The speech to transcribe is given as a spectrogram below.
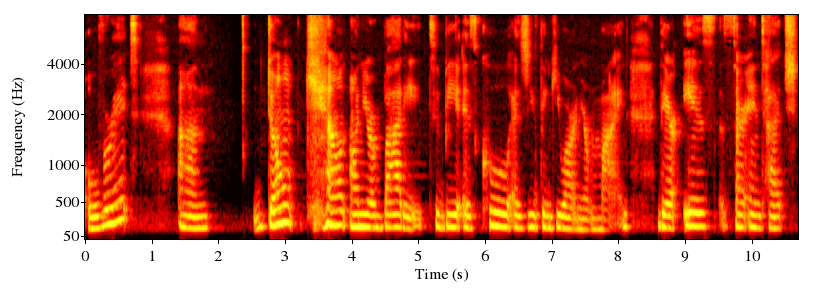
over it. Um, don't count on your body to be as cool as you think you are in your mind. There is certain touch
